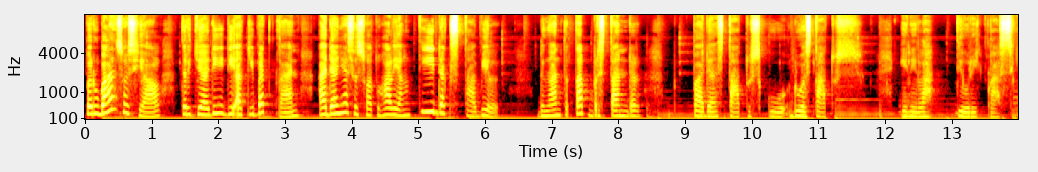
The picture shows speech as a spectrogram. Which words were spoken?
perubahan sosial terjadi diakibatkan adanya sesuatu hal yang tidak stabil dengan tetap berstandar pada status quo dua status. Inilah teori klasik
